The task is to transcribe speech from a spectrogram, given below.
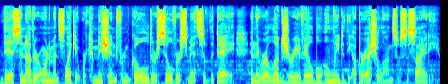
This and other ornaments like it were commissioned from gold or silversmiths of the day, and they were a luxury available only to the upper echelons of society.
